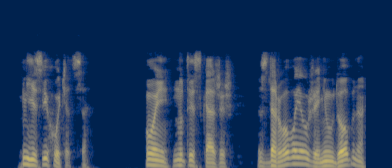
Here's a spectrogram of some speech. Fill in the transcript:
— Если хочется. — Ой, ну ты скажешь, здоровая уже, неудобно.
